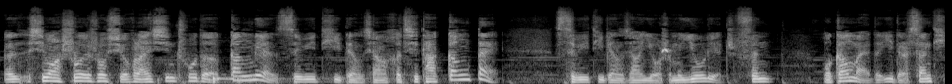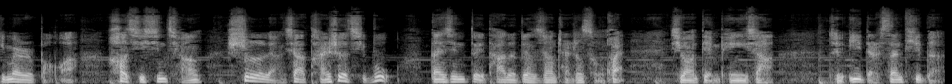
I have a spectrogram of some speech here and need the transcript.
呃，希望说一说雪佛兰新出的钢链 CVT 变速箱和其他钢带 CVT 变速箱有什么优劣之分？我刚买的 1.3T 迈锐宝啊，好奇心强，试了两下弹射起步，担心对它的变速箱产生损坏，希望点评一下这 1.3T 的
